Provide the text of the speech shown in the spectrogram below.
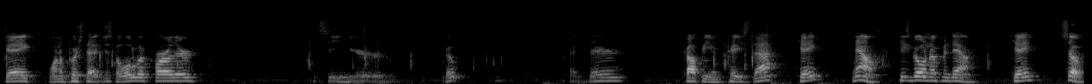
Okay, want to push that just a little bit farther. Let's see here. Nope. Right there. Copy and paste that. Okay, now he's going up and down. Okay, so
